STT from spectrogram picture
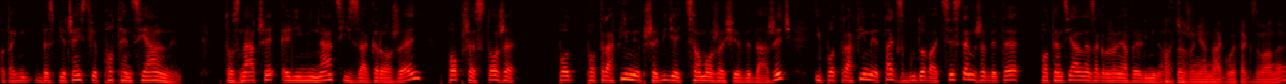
o takim bezpieczeństwie potencjalnym to znaczy eliminacji zagrożeń poprzez to, że potrafimy przewidzieć, co może się wydarzyć i potrafimy tak zbudować system, żeby te potencjalne zagrożenia wyeliminować. A zdarzenia nagłe tak zwane?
